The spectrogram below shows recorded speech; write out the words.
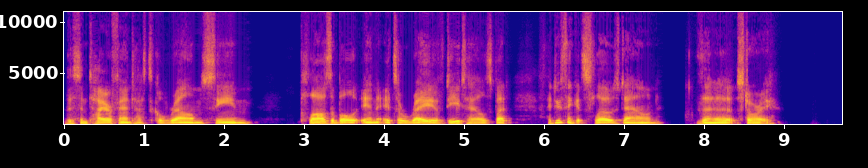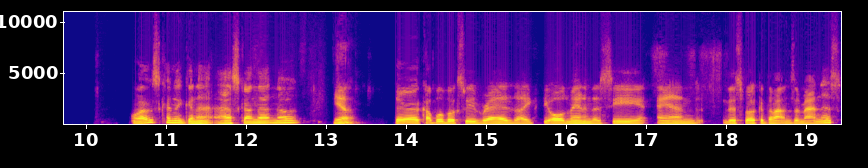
this entire fantastical realm seem plausible in its array of details. But I do think it slows down the story. Well, I was kind of going to ask on that note. Yeah. There are a couple of books we've read, like The Old Man and the Sea and this book, At the Mountains of Madness,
